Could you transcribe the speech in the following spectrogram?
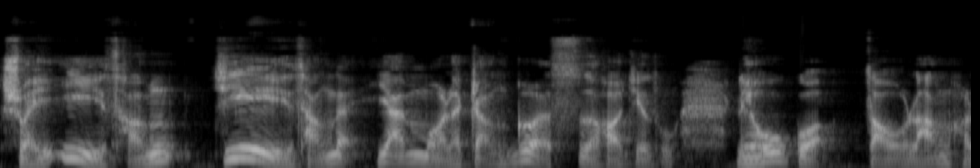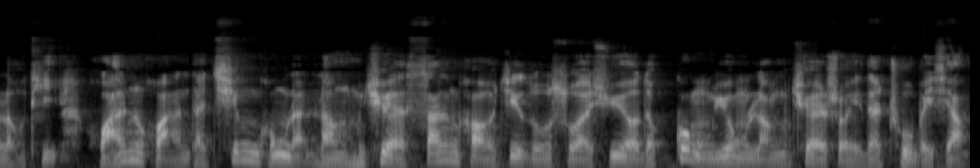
水一层接一层的淹没了整个四号机组，流过走廊和楼梯，缓缓地清空了冷却三号机组所需要的共用冷却水的储备箱。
